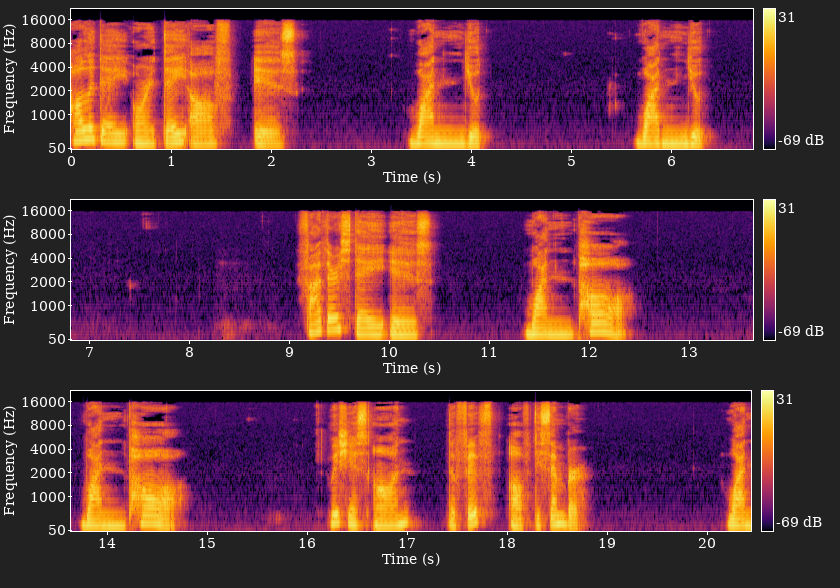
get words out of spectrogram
Holiday or day off is วันหยุดวันหยุด Father's Day is วันพ่อวันพ่อ which is on the 5th of December วัน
